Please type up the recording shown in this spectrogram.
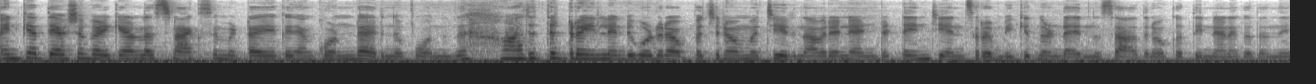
എനിക്ക് അത്യാവശ്യം കഴിക്കാനുള്ള സ്നാക്സും മിഠായിയൊക്കെ ഞാൻ കൊണ്ടായിരുന്നു പോകുന്നത്. ആദ്യത്തെ ട്രെയിനിൽ എന്റെ കൂടെ ഒരു അപ്പച്ചനും അമ്മച്ചി ഇരുന്ന് അവരെന്നെ എന്റർടൈൻ ചെയ്യാൻ ശ്രമിക്കുന്നുണ്ടായിരുന്നു സാധനമൊക്കെ തിന്നാനൊക്കെ തന്നെ.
